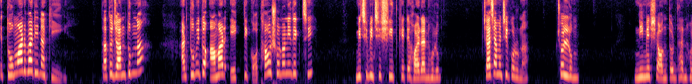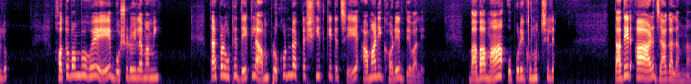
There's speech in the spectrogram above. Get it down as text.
এ তোমার বাড়ি নাকি? তা তো জানতুম না। আর তুমি তো আমার একটি কথাও শোনোনি দেখছি। মিছিমিছি শীত কেটে হয়রান হলুম। চেঁচামেচি করু না, চললুম। নিমেষে অন্তর্ধান হলো। হতবম্ব হয়ে বসে রইলাম আমি। তারপর উঠে দেখলাম প্রখণ্ড একটা শীত কেটেছে আমারই ঘরের দেওয়ালে। বাবা, মা ওপরে ঘুমোচ্ছিলেন। তাদের আর জাগালাম না,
